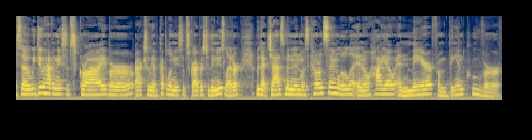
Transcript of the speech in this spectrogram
So we do have a new subscriber. Actually, we have a couple of new subscribers to the newsletter. We got Jasmine in Wisconsin, Lola in Ohio, and Mare from Vancouver.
